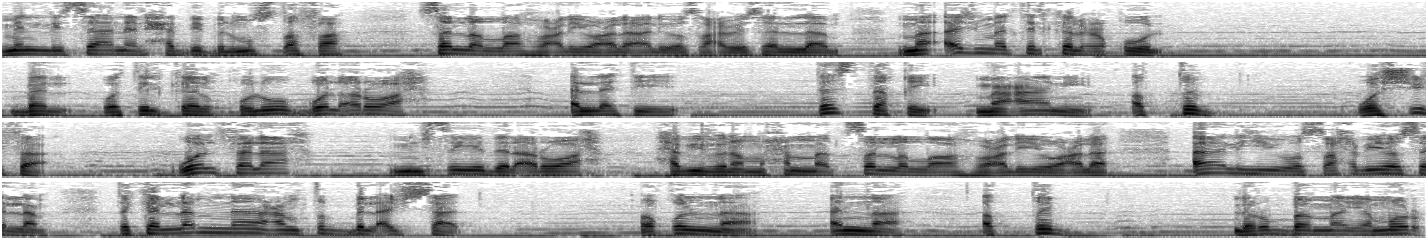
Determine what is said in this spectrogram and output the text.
من لسان الحبيب المصطفى صلى الله عليه وعلى آله وصحبه وسلم. ما أجمل تلك العقول؟ بل وتلك القلوب والأرواح التي تستقي معاني الطب والشفاء والفلاح من سيد الأرواح حبيبنا محمد صلى الله عليه وعلى آله وصحبه وسلم. تكلمنا عن طب الأجساد وقلنا أن الطب لربما يمر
